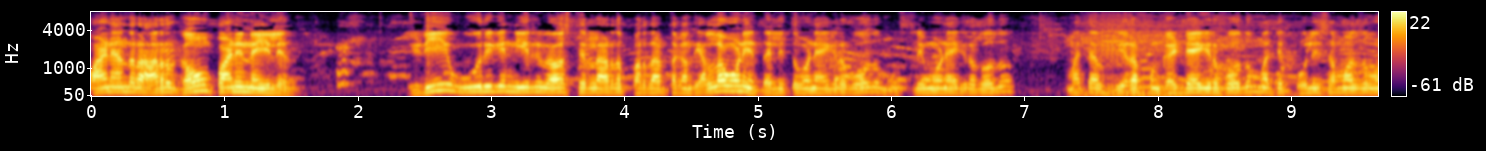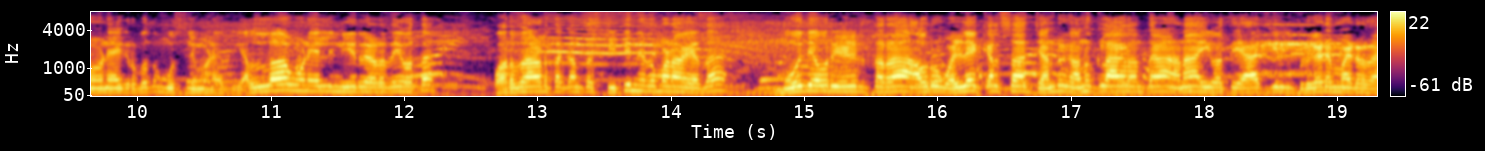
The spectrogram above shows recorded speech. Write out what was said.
ಪಾಣಿ ಅಂದ್ರೆ ಅರ್ ಗೌ ಪಾಣಿ ನೈಲಿ ಅದು ಇಡೀ ಊರಿಗೆ ನೀರಿನ ವ್ಯವಸ್ಥೆ ಇರಲಾರ್ದ ಪರದಾಡ್ತಕ್ಕಂಥ ಎಲ್ಲ ಓಣಿ, ದಲಿತ ಓಣಿ ಆಗಿರ್ಬೋದು, ಮುಸ್ಲಿಂ ಓಣಿ ಆಗಿರ್ಬೋದು, ಮತ್ತು ವೀರಪ್ಪನ ಗಡ್ಡೆ ಆಗಿರ್ಬೋದು, ಮತ್ತು ಪೊಲೀಸ್ ಸಮಾಜದ ಓಣಿ ಆಗಿರ್ಬೋದು, ಮುಸ್ಲಿಂ ಓಣಿ ಆಗಿರ್ಬೋದು. ಎಲ್ಲ ಓಣಿಯಲ್ಲಿ ನೀರು ಇರೋದೇ ಇವತ್ತು ಪರದಾಡ್ತಕ್ಕಂಥ ಸ್ಥಿತಿ ನಿರ್ಮಾಣ ಆಗ್ಯದ. ಮೋದಿ ಅವರು ಹೇಳಿರ್ತಾರೆ, ಅವರು ಒಳ್ಳೆ ಕೆಲಸ, ಜನರಿಗೆ ಅನುಕೂಲ ಆಗದಂತ ಹಣ ಇವತ್ತು ಯಾದಗಿರಿಗೆ ಬಿಡುಗಡೆ ಮಾಡ್ಯಾರ.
